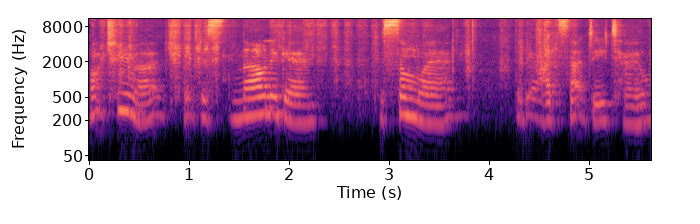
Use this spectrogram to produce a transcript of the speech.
Not too much, but just now and again, just somewhere that it adds that detail.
